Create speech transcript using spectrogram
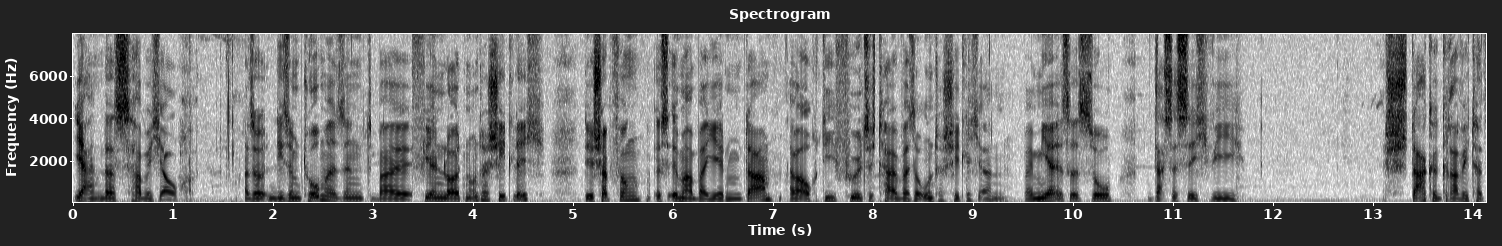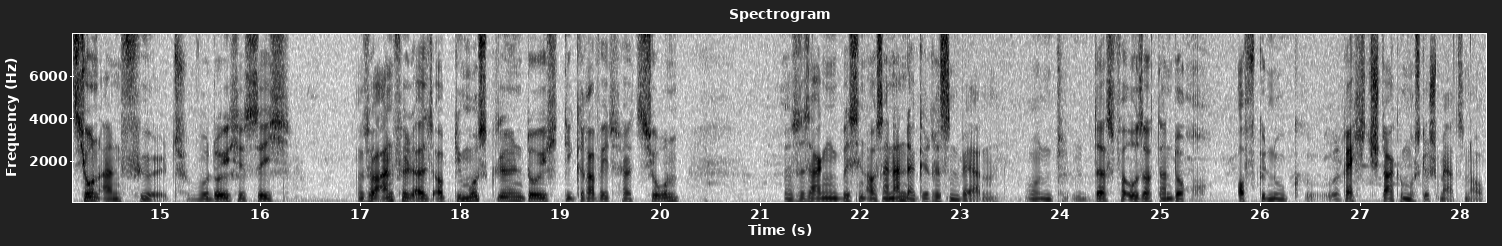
Ja, das habe ich auch. Also die Symptome sind bei vielen Leuten unterschiedlich. Die Erschöpfung ist immer bei jedem da, aber auch die fühlt sich teilweise unterschiedlich an. Bei mir ist es so, dass es sich wie starke Gravitation anfühlt, wodurch es sich so anfühlt, als ob die Muskeln durch die Gravitation sozusagen ein bisschen auseinandergerissen werden. Und das verursacht dann doch oft genug recht starke Muskelschmerzen auch.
